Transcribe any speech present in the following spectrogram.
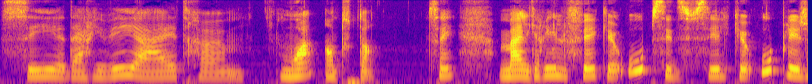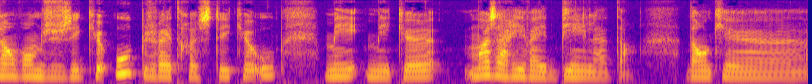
C'est d'arriver à être euh, moi en tout temps malgré le fait que, oups, c'est difficile, que, oups, les gens vont me juger, que, oups, je vais être rejetée, que, oups, mais, mais que moi, j'arrive à être bien là-dedans. Donc, euh,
